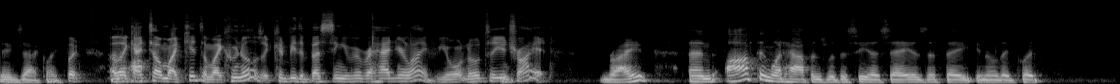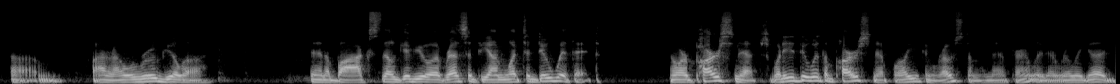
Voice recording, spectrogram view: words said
Exactly. But uh, like I tell my kids, I'm like, who knows? It could be the best thing you've ever had in your life. You won't know till you try it. right? And often what happens with the CSA is if they, you know, they put, um, I don't know, arugula in a box, they'll give you a recipe on what to do with it. Or parsnips. What do you do with a parsnip? Well, you can roast them, and apparently they're really good.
